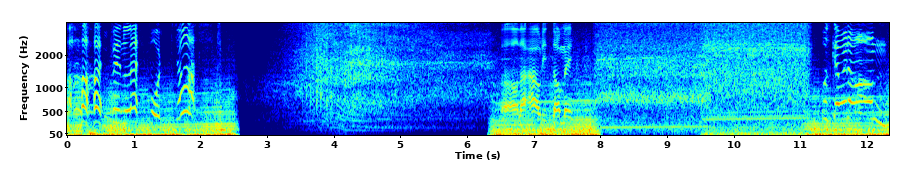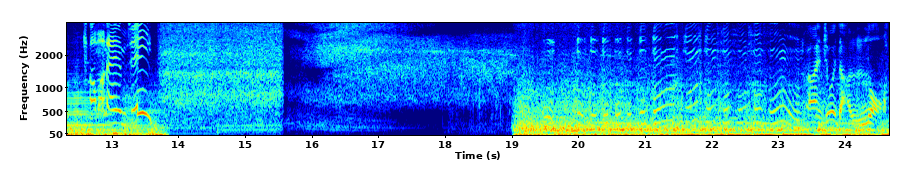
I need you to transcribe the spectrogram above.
I've been left for dust. Oh, that Audi's done me. What's going on? Come on, AMG. I enjoyed that a lot.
